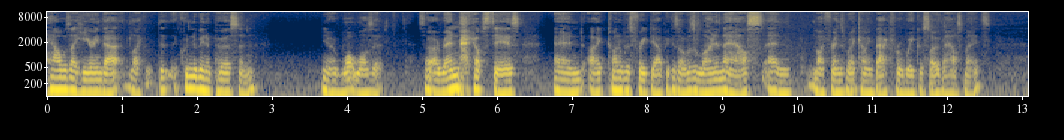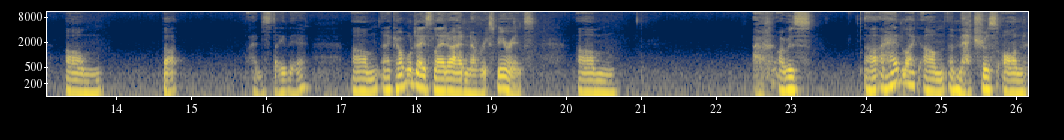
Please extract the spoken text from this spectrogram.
how was I hearing that? Like, it couldn't have been a person. You know, what was it? So I ran back upstairs and I kind of was freaked out because I was alone in the house and my friends weren't coming back for a week or so, the housemates. Um, but I had to stay there. Um, and a couple of days later, I had another experience. Um, I was, uh, I had like um, a mattress on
